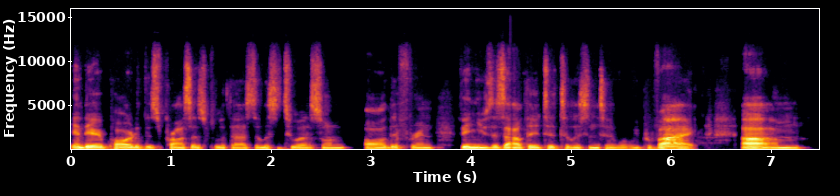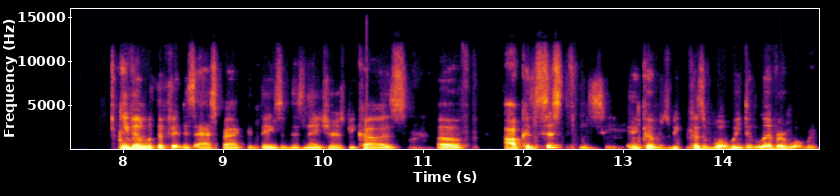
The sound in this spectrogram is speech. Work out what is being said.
and they're part of this process with us to listen to us on all different venues that's out there to, to listen to what we provide. Um, even with the fitness aspect and things of this nature, is because of our consistency and because because of what we deliver and what we're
